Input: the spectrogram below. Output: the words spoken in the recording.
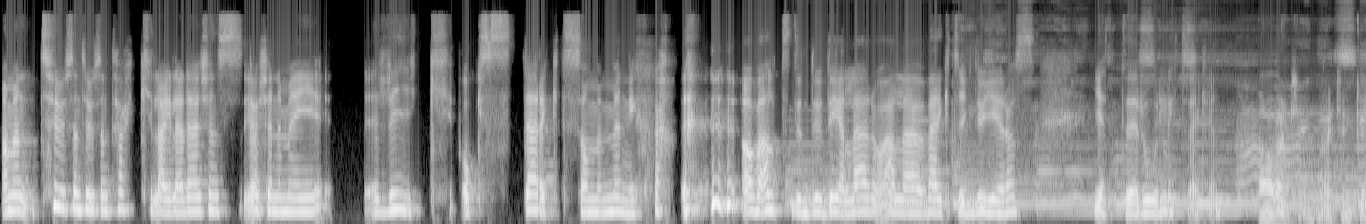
Ja, men tusen, tusen tack Laila. Det här känns, jag känner mig rik och stärkt som människa av allt du- du delar och alla verktyg du ger oss. Jätteroligt verkligen. Ja, verkligen. Verkligen kul.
